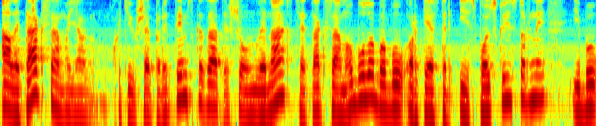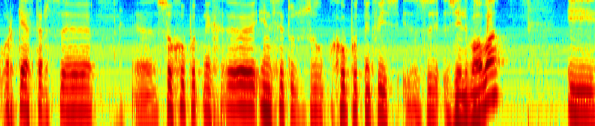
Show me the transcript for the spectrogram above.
Але так само я хотів ще перед тим сказати, що в млинах це так само було, бо був оркестр і з польської сторони, і був оркестр з е, сухопутних е, інституту сухопутних військ з, зі Львова. І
